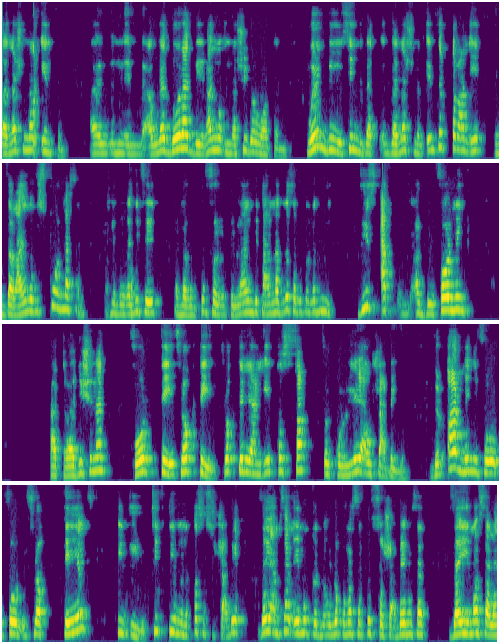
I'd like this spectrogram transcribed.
the national anthem. Uh, ال- الأولاد دول بيغنوا النشيد الوطني. When do you sing that the national anthem؟ طبعا إيه؟ in the line of school مثلا. إحنا بنغنيه فين؟ لما بنكون في, في اللاين بتاع المدرسة بنغنيه. These are performing a traditional tale, folk tale. folk tale يعني إيه؟ قصة فلكلورية أو شعبية. There are many folk, folk, folk tales in Egypt. في كتير من القصص الشعبية زي أمثال إيه ممكن نقول لكم مثلا قصة شعبية مثلا زي مثلا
